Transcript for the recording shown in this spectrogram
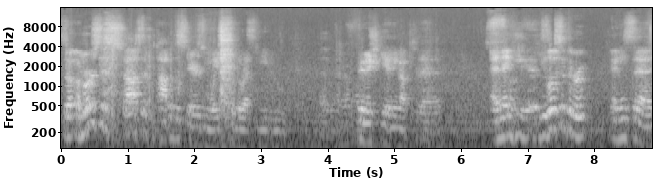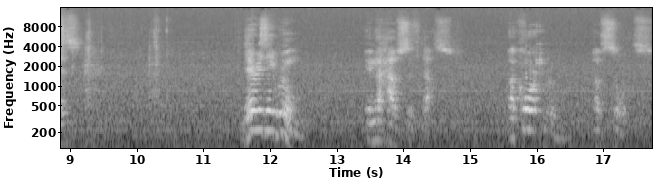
So Emersus stops at the top of the stairs and waits for the rest of you to finish getting up to there. And then he, he looks at the group and he says, There is a room in the House of Dust, a courtroom of sorts,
